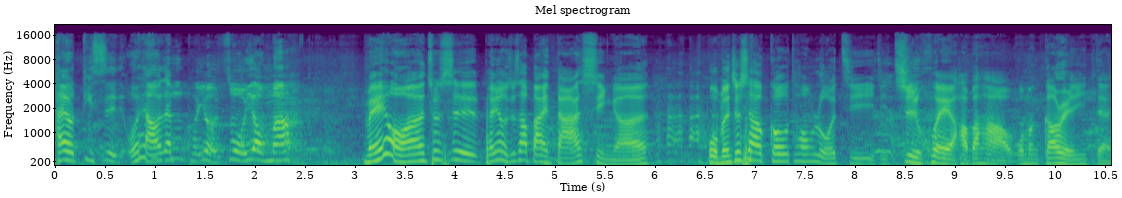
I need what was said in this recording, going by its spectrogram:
还有第四，我想要在朋友作用吗？没有啊，就是朋友就是要把你打醒啊。我们就是要沟通逻辑以及智慧，好不好？我们高人一等。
